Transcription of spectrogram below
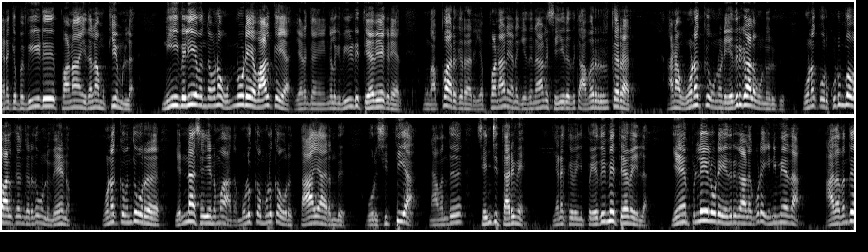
எனக்கு இப்போ வீடு பணம் இதெல்லாம் முக்கியம் இல்லை. நீ வெளியே வந்தவொடனே உன்னுடைய வாழ்க்கையை எனக்கு எங்களுக்கு வீடு தேவையே கிடையாது. உங்கள் அப்பா இருக்கிறார். எப்போனாலும் எனக்கு எதுனாலும் செய்கிறதுக்கு அவர் இருக்கிறார். ஆனால் உனக்கு உன்னுடைய எதிர்காலம் ஒன்று இருக்குது உனக்கு ஒரு குடும்ப வாழ்க்கைங்கிறது ஒன்று வேணும். உனக்கு வந்து ஒரு என்ன செய்யணுமோ அதை முழுக்க முழுக்க ஒரு தாயாக இருந்து ஒரு சித்தியாக நான் வந்து செஞ்சு தருவேன். எனக்கு இப்போ எதுவுமே தேவையில்லை. என் பிள்ளைகளுடைய எதிர்காலம் கூட இனிமே தான். அதை வந்து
